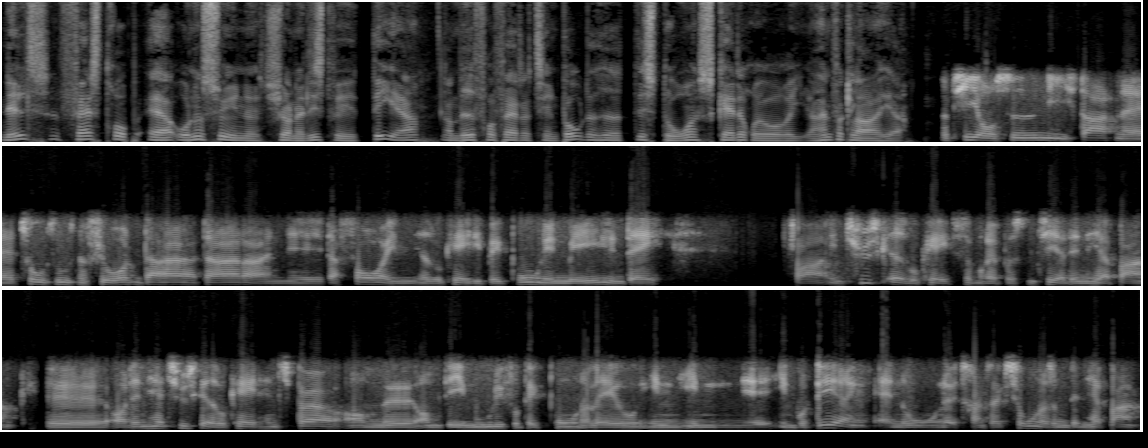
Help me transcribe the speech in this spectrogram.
Niels Fastrup er undersøgende journalist ved DR og medforfatter til en bog, der hedder Det Store Skatterøveri, og han forklarer her. For 10 år siden, i starten af 2014, der, der, er der, en, øh, der får en advokat i Bækbrun en mail en dag fra en tysk advokat, som repræsenterer den her bank. Øh, og den her tyske advokat, han spørger, om, øh, om det er muligt for Bækbrun at lave en, en, øh, en vurdering af nogle øh, transaktioner, som den her bank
